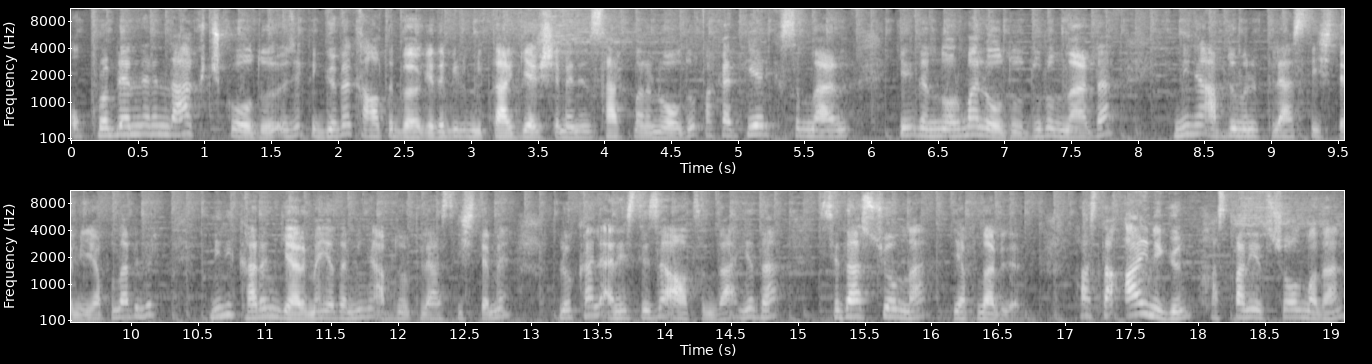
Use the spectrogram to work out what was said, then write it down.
O problemlerin daha küçük olduğu, özellikle göbek altı bölgede bir miktar gevşemenin, sarkmanın olduğu fakat diğer kısımların yeniden normal olduğu durumlarda mini abdominoplasti işlemi yapılabilir. Mini karın germe ya da mini abdominoplasti işlemi lokal anestezi altında ya da sedasyonla yapılabilir. Hasta aynı gün hastane yatışı olmadan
